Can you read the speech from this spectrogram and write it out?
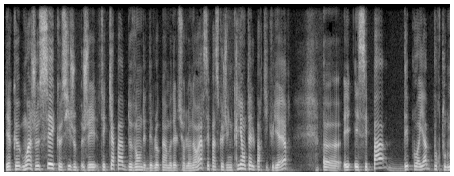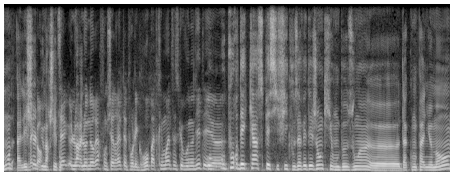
C'est-à-dire que moi, je sais que si été capable de vendre et de développer un modèle sur de l'honoraire, c'est parce que j'ai une clientèle particulière euh, et, et c'est pas déployable pour tout le monde à l'échelle du marché. L'honoraire fonctionnerait peut-être pour les gros patrimoines, c'est ce que vous nous dites euh, ou, pour des cas spécifiques. Vous avez des gens qui ont besoin euh, d'accompagnement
